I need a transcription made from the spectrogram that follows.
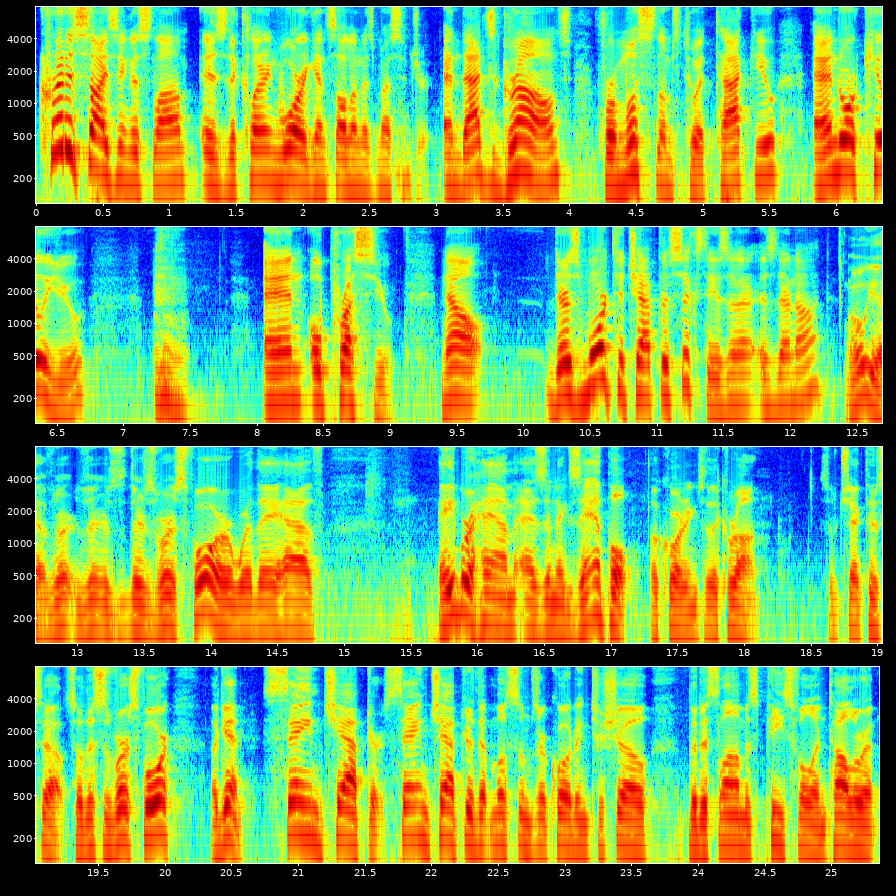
Criticizing Islam is declaring war against Allah and His Messenger, and that's grounds for Muslims to attack you and or kill you and oppress you. Now, there's more to chapter 60, isn't there, is there not? Oh yeah, there's there's verse four where they have Abraham as an example according to the Quran. So check this out. So this is verse four. Again, same chapter, same chapter that Muslims are quoting to show that Islam is peaceful and tolerant.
